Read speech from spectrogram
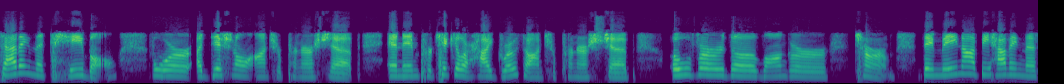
setting the table for additional entrepreneurship and in particular high growth entrepreneurship over the longer term. They may not be having this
